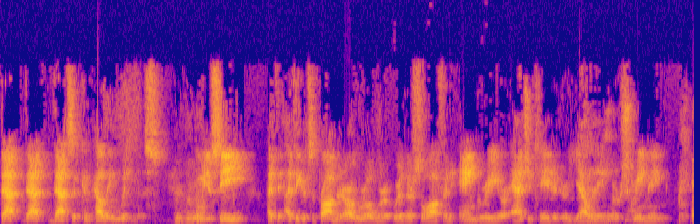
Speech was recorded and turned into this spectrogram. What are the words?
That, that, that's a compelling witness. Mhm. And when you see, I, th- I think it's a problem in our world where, where they're so often angry or agitated or yelling or screaming.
